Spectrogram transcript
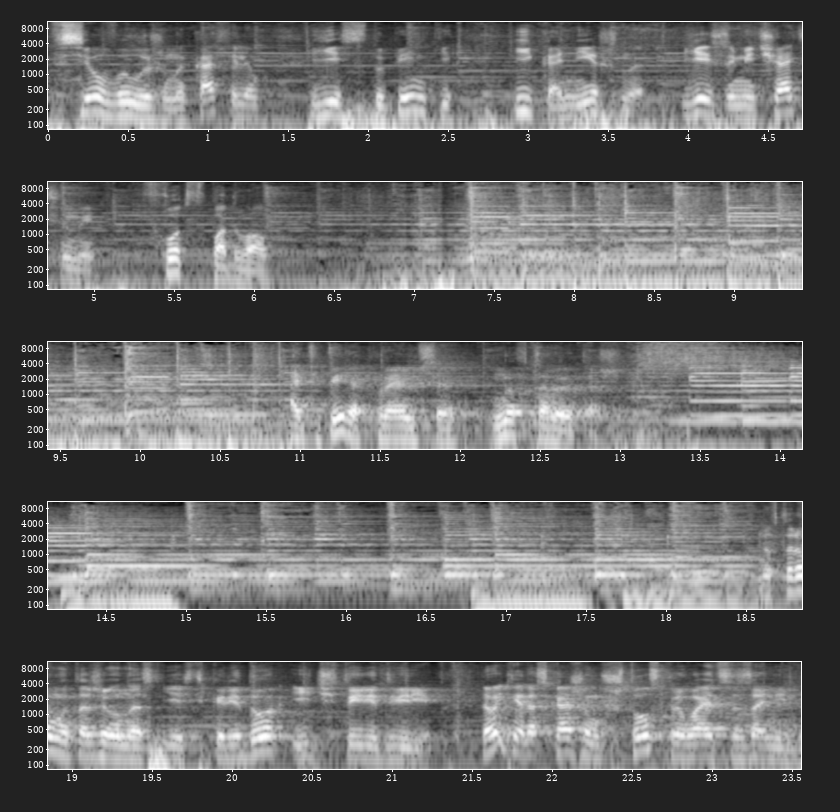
Все выложено кафелем, есть ступеньки и, конечно, есть замечательный вход в подвал. А теперь отправимся на второй этаж. На втором этаже у нас есть коридор и четыре двери. Давайте расскажем, что скрывается за ними.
